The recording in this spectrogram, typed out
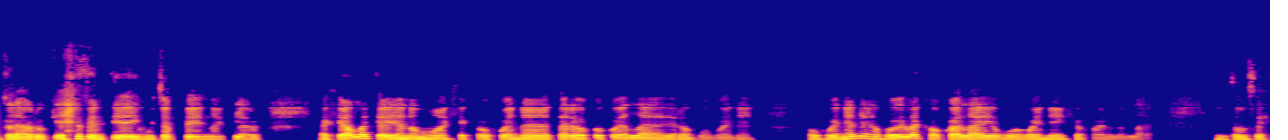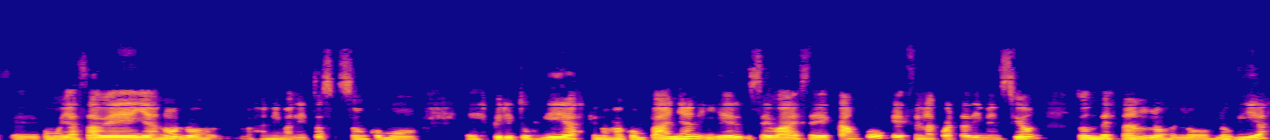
Claro que sentí ahí mucha pena, claro. Aquela que ella no me fue na taro cocoela era buena. O fue cocoela y buena. Entonces, eh, como ya sabe ella, ¿no? Los, los animalitos son como espíritus guías que nos acompañan y él se va a ese campo que es en la cuarta dimensión donde están los, los, los guías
